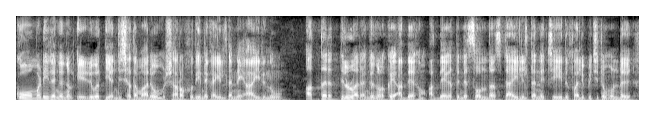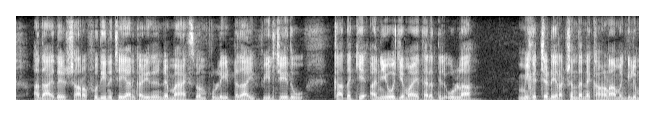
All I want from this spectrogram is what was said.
കോമഡി രംഗങ്ങൾ എഴുപത്തിയഞ്ച് ശതമാനവും ഷറഫുദ്ദീന്റെ കയ്യിൽ തന്നെ ആയിരുന്നു. അത്തരത്തിലുള്ള രംഗങ്ങളൊക്കെ അദ്ദേഹം അദ്ദേഹത്തിന്റെ സ്വന്തം സ്റ്റൈലിൽ തന്നെ ചെയ്ത് ഫലിപ്പിച്ചിട്ടും ഉണ്ട്. അതായത് ഷറഫുദ്ദീന് ചെയ്യാൻ കഴിയുന്നതിന്റെ മാക്സിമം പുള്ളി ഇട്ടതായി ഫീൽ ചെയ്തു. കഥയ്ക്ക് അനുയോജ്യമായ തരത്തിൽ ഉള്ള മികച്ച ഡിറക്ഷൻ തന്നെ കാണാമെങ്കിലും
